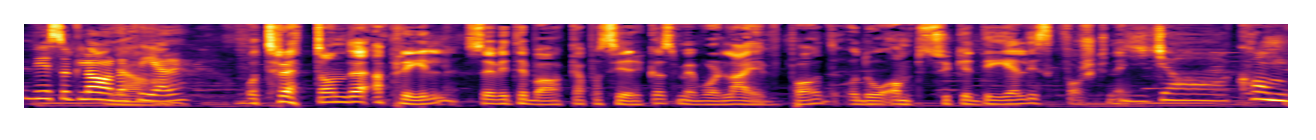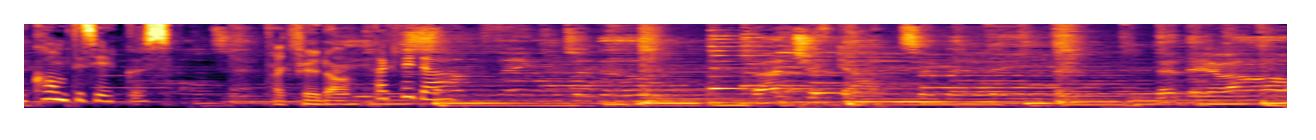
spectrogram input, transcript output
Vi är så glada ja. för er. Och 13 april så är vi tillbaka på Cirkus med vår livepodd och då om psykedelisk forskning. Ja, kom, kom till Cirkus. Tack för idag. Tack för idag. that there are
